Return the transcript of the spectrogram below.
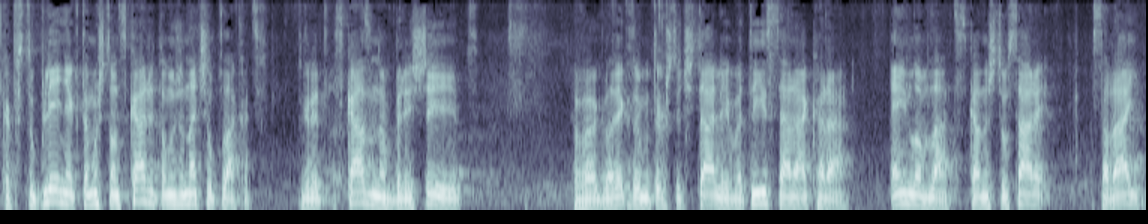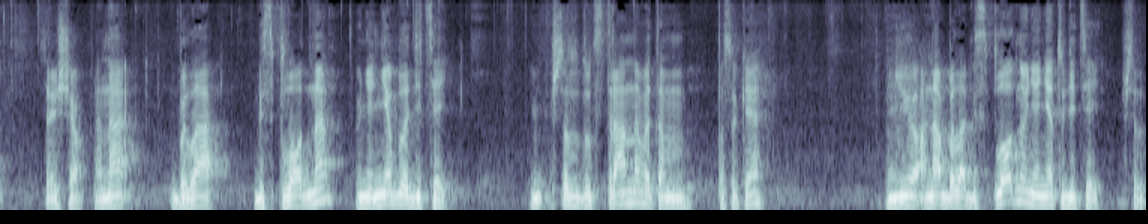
Как вступление к тому, что он скажет, он уже начал плакать. Говорит, сказано в Берешит, в главе, которую мы только что читали, в «Ты Сара Кара». Эйн Лавлад. Сказано, что у Сары, Сарай, все еще, она была бесплодна, у нее не было детей. Что-то тут странно в этом посуке? У нее, она была бесплодна, у нее нету детей. Что,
